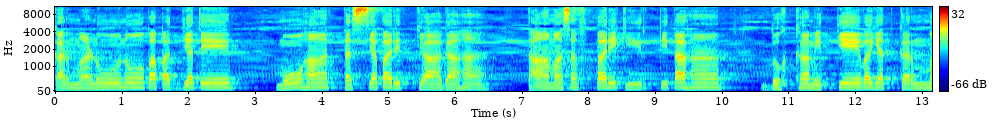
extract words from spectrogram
कर्मणो नोपपद्यते। मोहात्तस्य परित्यागः तामसः परिकीर्तितः दुःखमित्येव यत्कर्म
